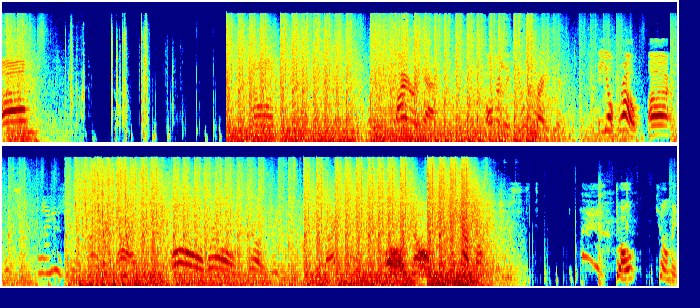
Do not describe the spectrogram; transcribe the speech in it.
Um... Um... What are firing at? Oh, there's a human right here. Hey, yo, bro! Uh, would? You're kind of die. Oh, bro, bro, wait. Oh, no! Bumped. Don't kill me.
